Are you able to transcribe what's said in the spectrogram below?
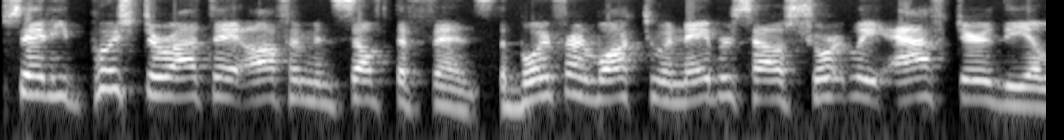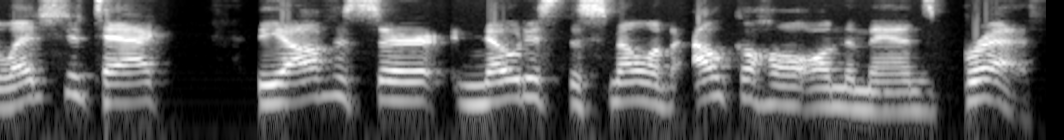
said he pushed Durate off him in self defense. The boyfriend walked to a neighbor's house shortly after the alleged attack. The officer noticed the smell of alcohol on the man's breath.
